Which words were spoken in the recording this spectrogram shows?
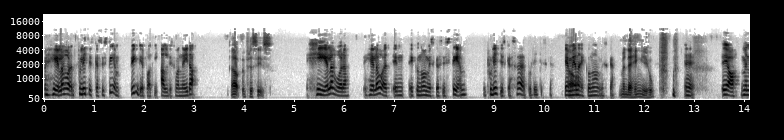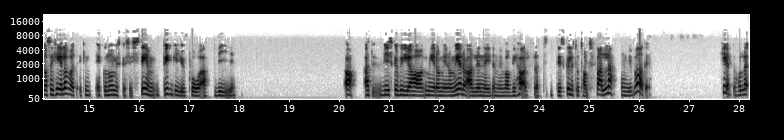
hela vårt politiska system bygger på att vi aldrig ska vara nöjda. Ja, precis. Hela vårt, hela vårt ekonomiska system, politiska, så är politiska. Jag Ja. menar ekonomiska. Men det hänger ihop. Eh, ja, men alltså hela vårt ek- ekonomiska system bygger ju på att vi Ja, att vi ska vilja ha mer och mer och mer och aldrig nöjda med vad vi har. För att det skulle totalt falla om vi var det. Helt och hållet.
